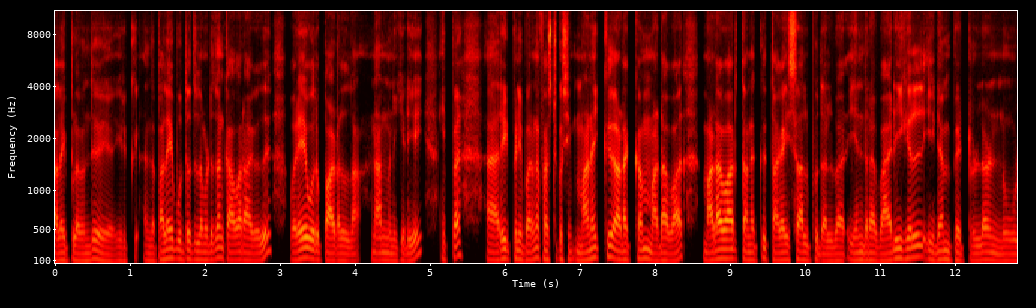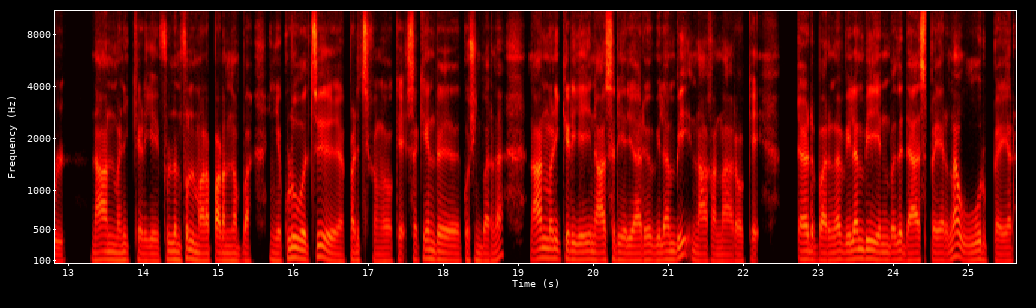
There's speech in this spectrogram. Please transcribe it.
தலைப்பில் வந்து இருக்குது அந்த பழைய புத்தகத்தில் மட்டும்தான் கவர் ஆகுது. ஒரே ஒரு பாடல் தான். நான்மணிக்கடிகை இப்போ ரீட் பண்ணி பாருங்கள் ஃபஸ்ட் கொஸ்டின் மனைக்கு அடக்கம் மடவார். மடவார் தனக்கு தகைசால் புதல்வர். என்ற வரிகள் இடம்பெற்றுள்ள நூல். நான் மணிக்கடிகை ஃபுல் அண்ட் ஃபுல் மனப்பாடம் தான்ப்பா. இங்கே குழு வச்சு படிச்சுக்கோங்க ஓகே செகண்டு கொஷின் பாருங்கள் நான் மணிக்கடிகையின் ஆசிரியர் யார்? விளம்பி நாகனார் ஓகே தேர்டு பாருங்கள் விளம்பி என்பது டேஸ் பெயர்னால் ஊர் பெயர்.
